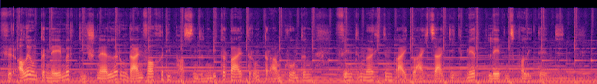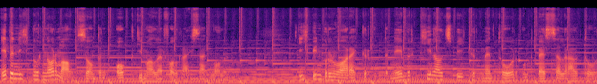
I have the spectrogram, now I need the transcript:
Für alle Unternehmer, die schneller und einfacher die passenden Mitarbeiter und Traumkunden finden möchten bei gleichzeitig mehr Lebensqualität eben nicht nur normal, sondern optimal erfolgreich sein wollen. Ich bin Bruno Arecker, Unternehmer, Keynote Speaker, Mentor und Bestsellerautor.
